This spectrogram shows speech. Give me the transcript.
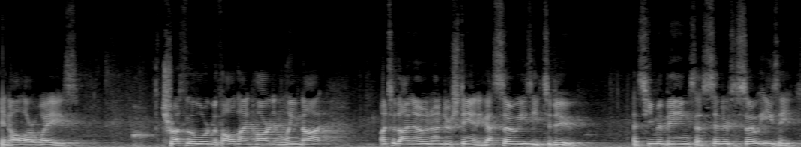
in all our ways. Trust in the Lord with all thine heart and lean not unto thine own understanding. That's so easy to do as human beings, as sinners, it's so easy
